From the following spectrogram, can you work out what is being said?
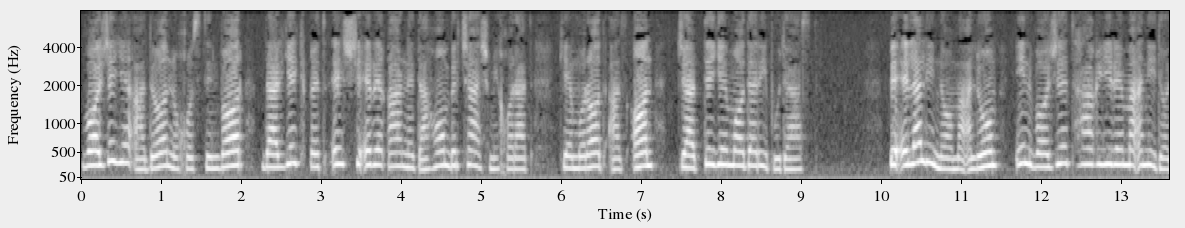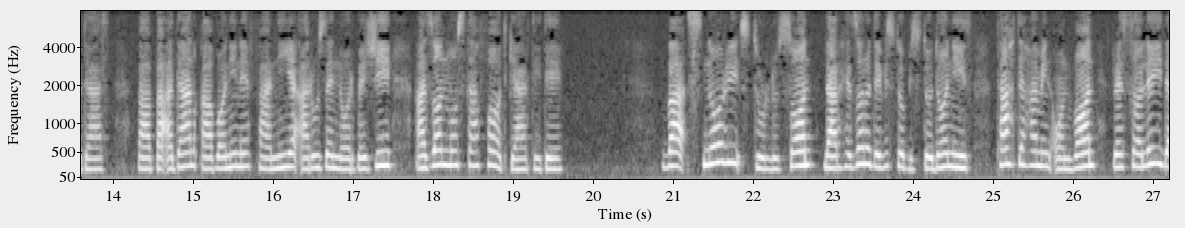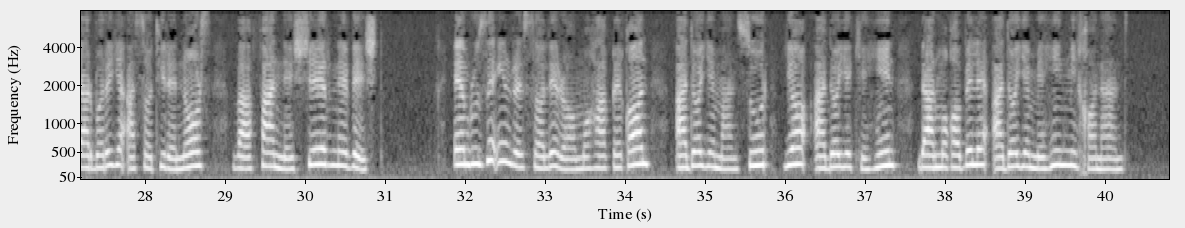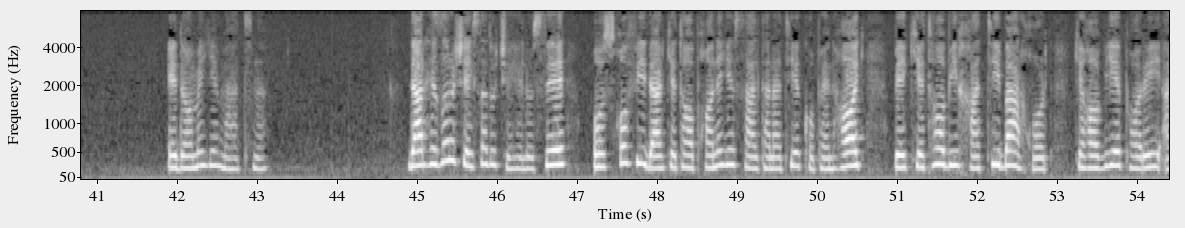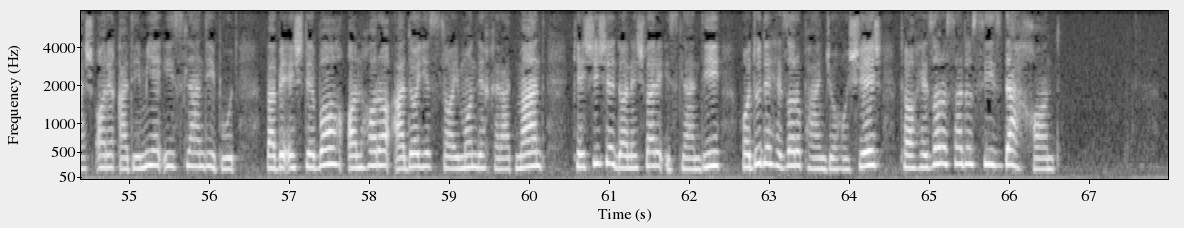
واژه ادا نخستین بار در یک قطعه شعر قرن دهم به چشم می‌خورد که مراد از آن جده مادری بوده است. به عللی نامعلوم این واژه تغییر معنی داده است و بعدا قوانین فنی عروض نروژی از آن مستفاد گردیده. و سنوری ستورلوسون در 1222 نیز تحت همین عنوان رساله‌ای درباره اساطیر نورس و فن شعر نوشت. امروزه این رساله را محققان ادای منصور یا ادای کهین در مقابل ادای مهین می‌خوانند. ادامه متن در 1643 اسقفی در کتابخانه سلطنتی کوپنهاگ به کتابی خطی برخورد که حاوی پاره اشعار قدیمی ایسلندی بود و به اشتباه آنها را ادای سایموند خردمند کشیش دانشور ایسلندی حدود 1056 تا 1113 خواند.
